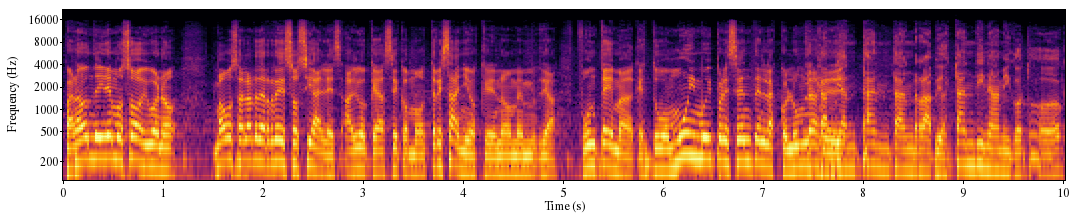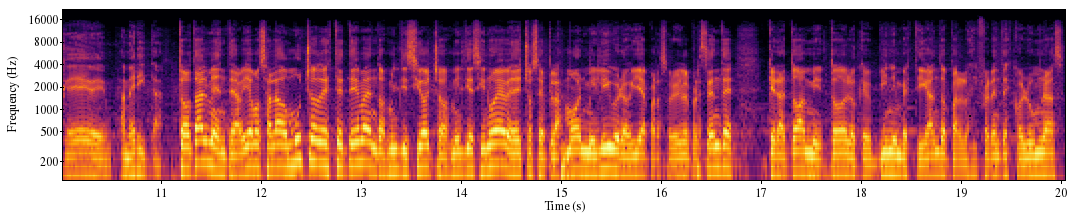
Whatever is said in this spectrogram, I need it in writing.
¿Para dónde iremos hoy? Bueno, vamos a hablar de redes sociales, algo que hace como tres años que no me... ya, fue un tema que estuvo muy, muy presente en las Y columnas de- cambian tan, tan rápido, es tan dinámico todo que amerita. Totalmente, habíamos hablado mucho de este tema en 2018, 2019, de hecho se plasmó en mi libro Guía para sobrevivir el presente, que era todo, mi- todo lo que vine investigando para las diferentes columnas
